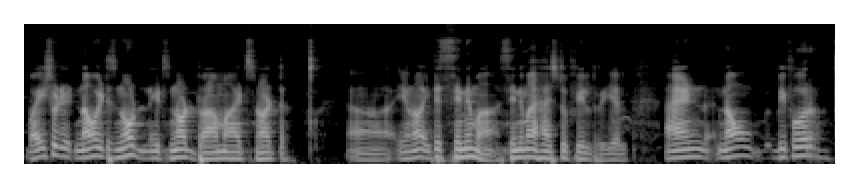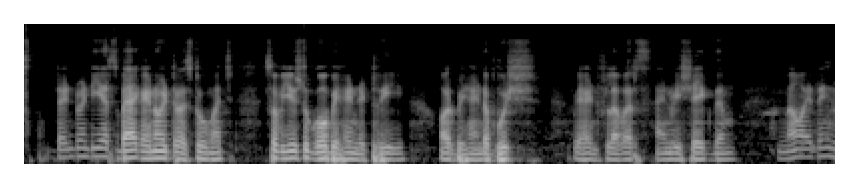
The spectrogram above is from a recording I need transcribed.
why should it now it is not it's not drama it's not uh, you know it is cinema. Cinema has to feel real. And now before 10 20 years back i know it was too much. So we used to go behind a tree or behind a bush behind flowers and we shake them. Now i think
